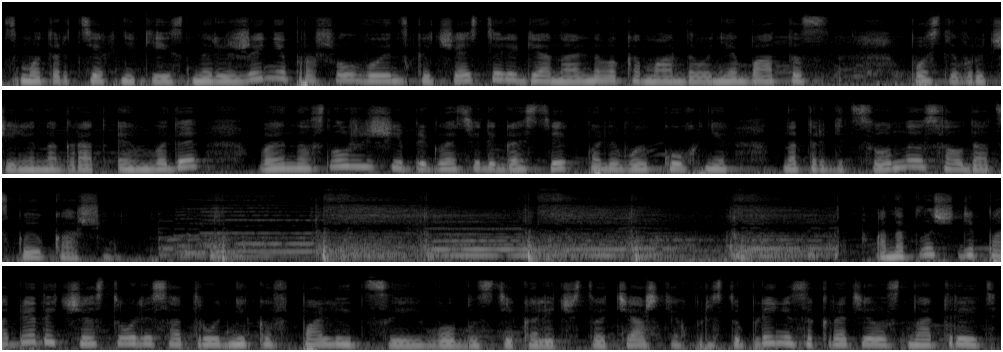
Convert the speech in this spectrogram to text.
Смотр техники и снаряжения прошел в воинской части регионального командования «Батыс». После вручения наград МВД военнослужащие пригласили гостей к полевой кухне на традиционную солдатскую кашу. На площади Победы чествовали сотрудников полиции. В области количество тяжких преступлений сократилось на треть,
